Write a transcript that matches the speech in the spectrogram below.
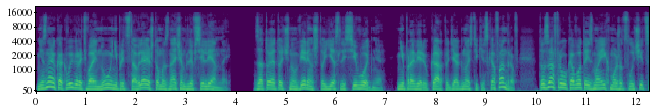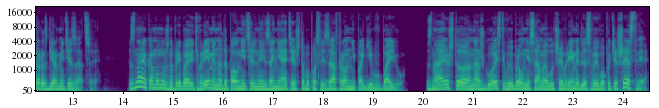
Не знаю, как выиграть войну и не представляю, что мы значим для Вселенной. Зато я точно уверен, что если сегодня не проверю карту диагностики скафандров, то завтра у кого-то из моих может случиться разгерметизация. Знаю, кому нужно прибавить время на дополнительные занятия, чтобы послезавтра он не погиб в бою. Знаю, что наш гость выбрал не самое лучшее время для своего путешествия,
